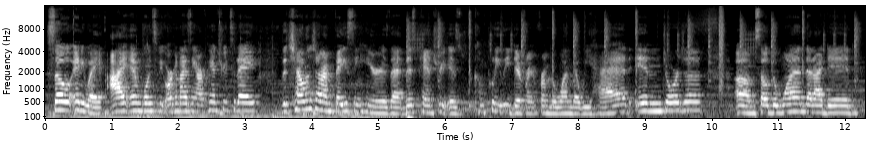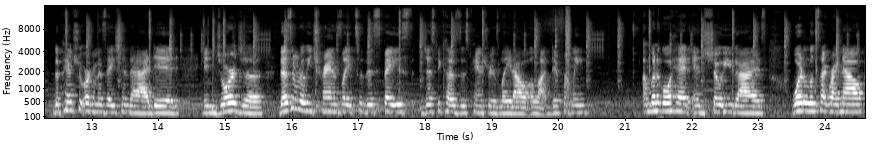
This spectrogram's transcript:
So anyway, I am going to be organizing our pantry today. The challenge that I'm facing here is that this pantry is completely different from the one that we had in Georgia. Um, so the one that I did, the pantry organization that I did in Georgia doesn't really translate to this space just because this pantry is laid out a lot differently. I'm gonna go ahead and show you guys what it looks like right now.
